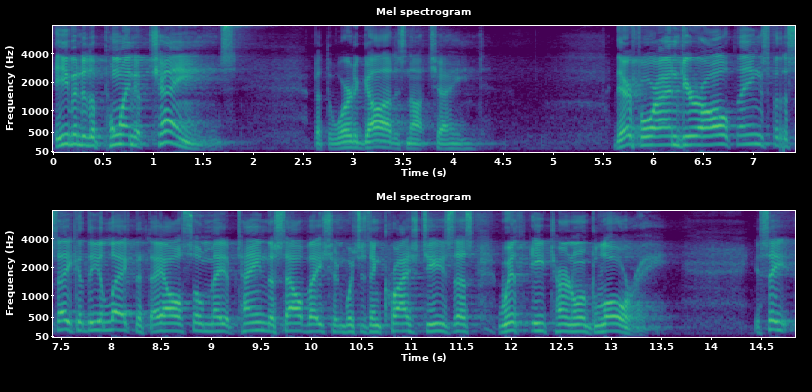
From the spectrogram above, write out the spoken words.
even to the point of chains. But the word of God is not chained. Therefore, I endure all things for the sake of the elect, that they also may obtain the salvation which is in Christ Jesus with eternal glory. You see,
